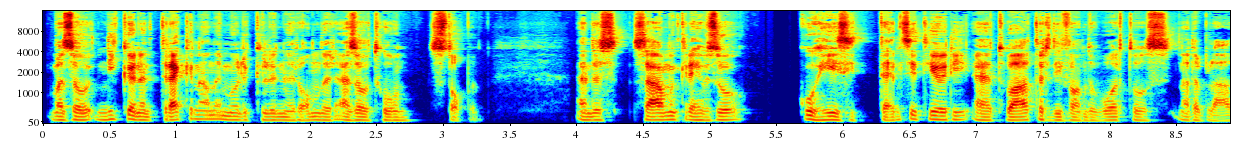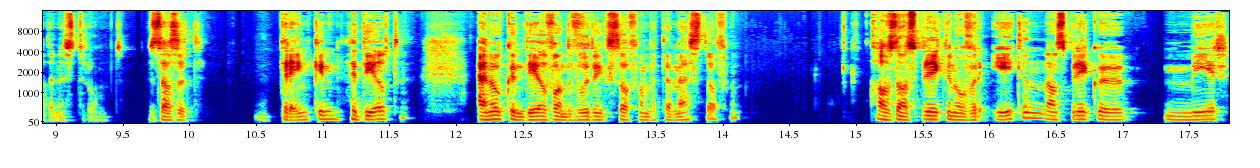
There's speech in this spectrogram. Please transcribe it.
maar zou het niet kunnen trekken aan de moleculen eronder en zou het gewoon stoppen. En dus samen krijgen we zo cohesitentietheorie en het water die van de wortels naar de bladeren stroomt. Dus dat is het drinken gedeelte en ook een deel van de voedingsstoffen met de meststoffen. Als we dan spreken over eten, dan spreken we meer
